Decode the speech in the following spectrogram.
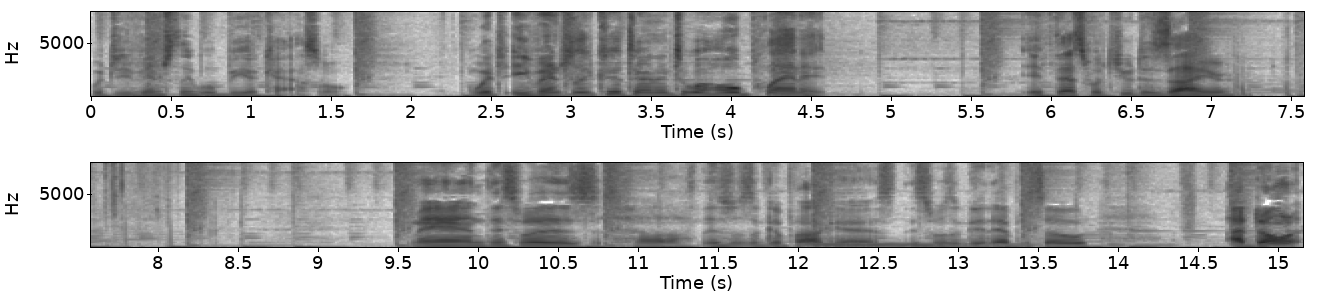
which eventually will be a castle, which eventually could turn into a whole planet if that's what you desire man, this was oh, this was a good podcast. This was a good episode. I don't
